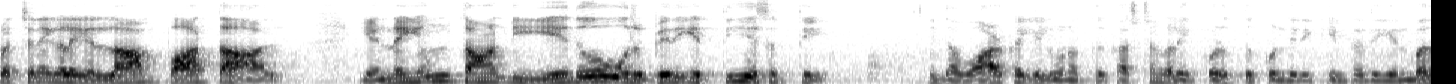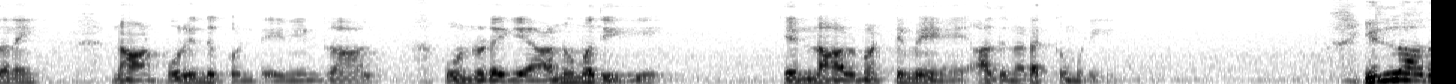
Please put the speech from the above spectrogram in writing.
பிரச்சனைகளை எல்லாம் பார்த்தால் என்னையும் தாண்டி ஏதோ ஒரு பெரிய தீய சக்தி இந்த வாழ்க்கையில் உனக்கு கஷ்டங்களை கொடுத்து கொண்டிருக்கின்றது என்பதனை நான் புரிந்து கொண்டேன் என்றால் உன்னுடைய அனுமதி என்னால் மட்டுமே அது நடக்க முடியும். இல்லாத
